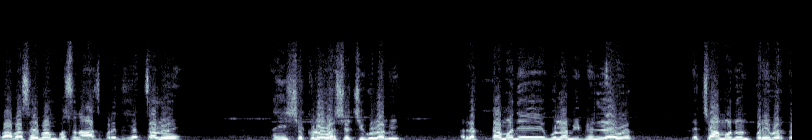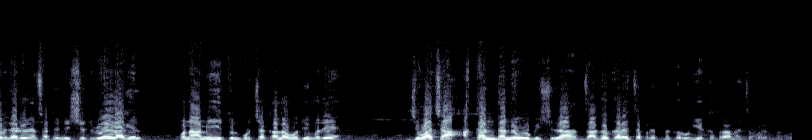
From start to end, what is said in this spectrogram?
बाबासाहेबांपासून आजपर्यंत हेच चालू आहे. ही शेकडो वर्षाची गुलामी रक्तामध्ये गुलामी भिनल्यावर त्याच्यामधून परिवर्तन घडवण्यासाठी निश्चित वेळ लागेल. पण आम्ही इथून पुढच्या कालावधीमध्ये जीवाच्या आकांतानं ओबीसीला जागं करायचा प्रयत्न करू एकत्र आणायचा प्रयत्न करू.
